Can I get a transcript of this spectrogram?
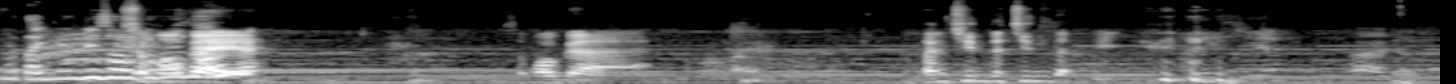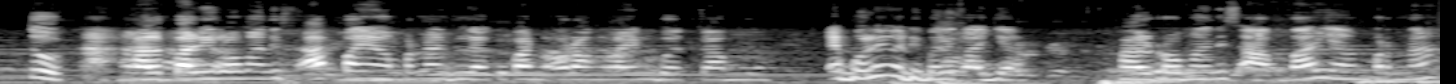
pertanyaan di sana semoga ya. Semoga. Tentang cinta-cinta. Tuh hal paling romantis apa yang pernah dilakukan orang lain buat kamu? Eh boleh nggak dibalik aja? Hal romantis apa yang pernah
